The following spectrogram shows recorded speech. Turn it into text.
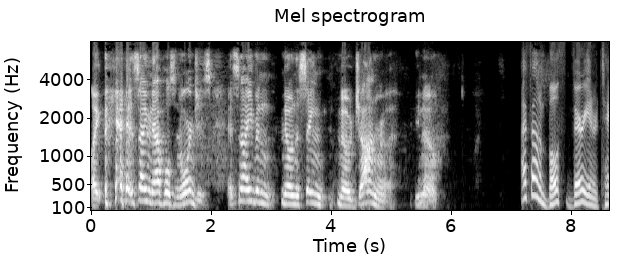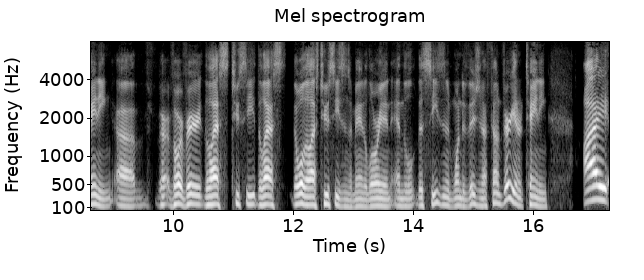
like it's not even apples and oranges. It's not even you know in the same you know genre. You know. I found them both very entertaining. Uh, very, very, very the last two se- the last well, the last two seasons of Mandalorian and the, this season of WandaVision, I found very entertaining. I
